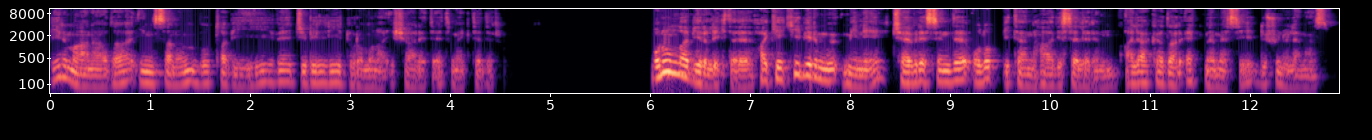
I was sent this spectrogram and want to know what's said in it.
bir manada insanın bu tabii ve cibilli durumuna işaret etmektedir. Bununla birlikte hakiki bir mümini çevresinde olup biten hadiselerin alakadar etmemesi düşünülemez.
